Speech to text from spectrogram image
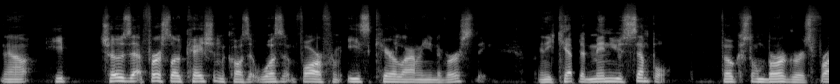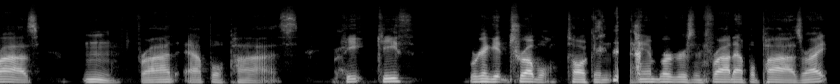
Now, he chose that first location because it wasn't far from East Carolina University, and he kept the menu simple, focused on burgers, fries, mm, fried apple pies. Right. He, Keith, we're gonna get in trouble talking hamburgers and fried apple pies, right?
